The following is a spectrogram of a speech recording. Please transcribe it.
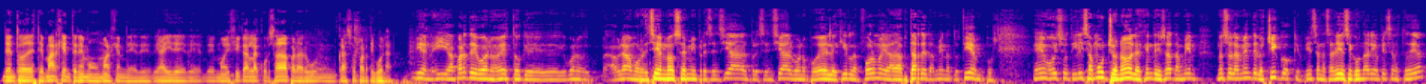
dentro de este margen tenemos un margen de, de- de ahí de, de- modificar la cursada para algún caso particular. Bien, y aparte, bueno, esto que, bueno, hablábamos recién, ¿no? Semipresencial, presencial, bueno, poder elegir la forma y adaptarte también a tus tiempos. ¿Eh? hoy se utiliza mucho, ¿no? La gente ya también, no solamente los chicos que empiezan a salir de secundario empiezan a estudiar,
